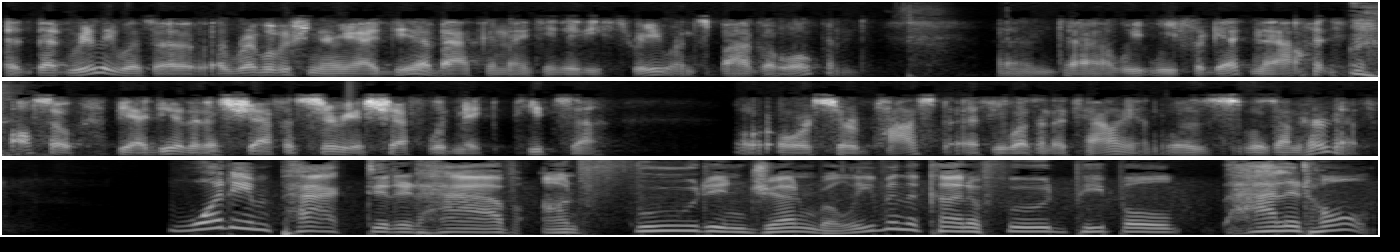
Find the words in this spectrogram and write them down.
that, that really was a, a revolutionary idea back in 1983 when Spago opened. And uh, we we forget now. also, the idea that a chef, a serious chef, would make pizza or, or serve pasta if he wasn't Italian was was unheard of. What impact did it have on food in general, even the kind of food people had at home?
